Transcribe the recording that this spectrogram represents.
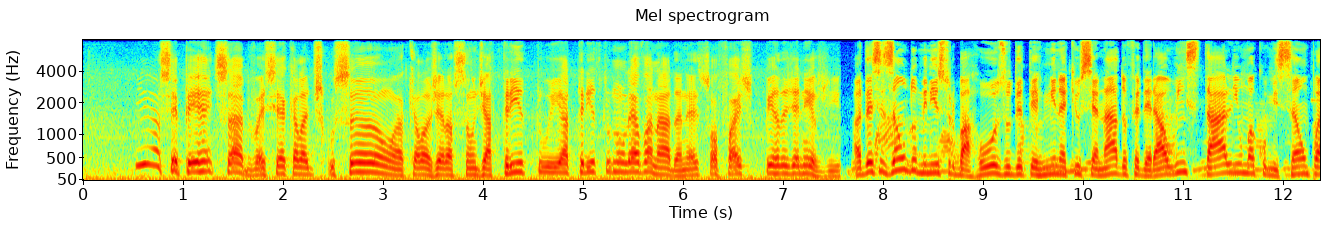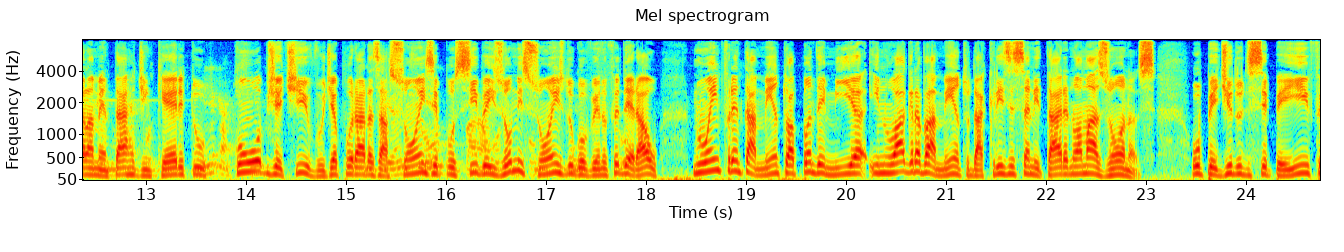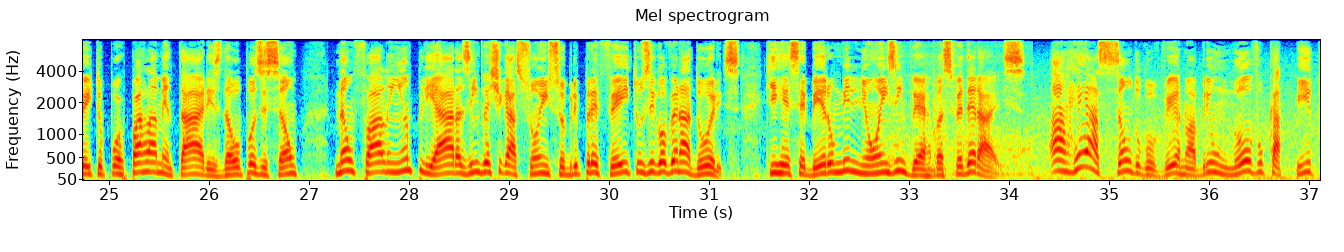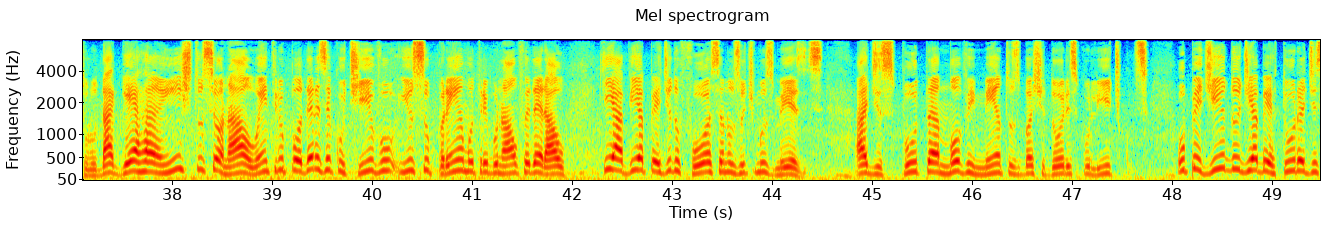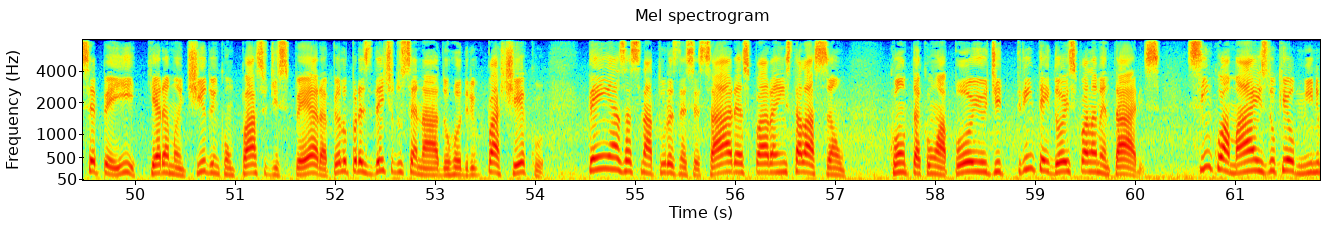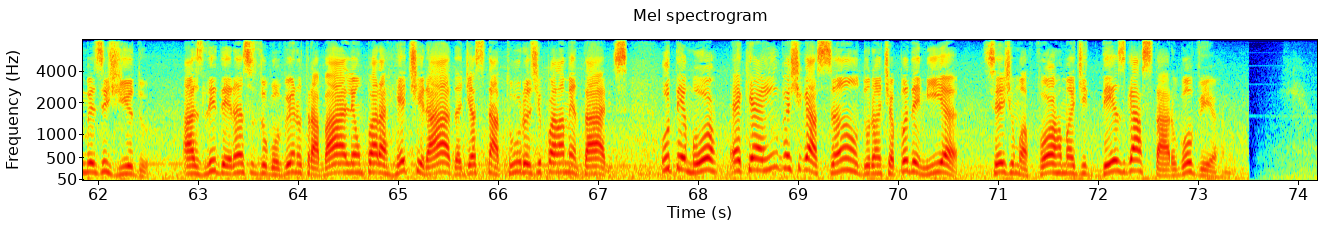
e a CPI, a gente sabe, vai ser aquela discussão, aquela geração de atrito, e atrito não leva a nada, né? Só faz perda de energia. A decisão do ministro Barroso determina que o Senado Federal instale uma comissão parlamentar de inquérito com o objetivo de apurar as ações e possíveis omissões do governo federal no enfrentamento à pandemia e no agravamento da crise sanitária no Amazonas. O pedido de CPI, feito por parlamentares da oposição, não fala em ampliar as investigações sobre prefeitos e governadores, que receberam milhões em verbas federais. A reação do governo abriu um novo capítulo da guerra institucional entre o Poder Executivo e o Supremo Tribunal Federal, que havia perdido força nos últimos meses. A disputa movimenta os bastidores políticos. O pedido de abertura de CPI, que era mantido em compasso de espera pelo presidente do Senado, Rodrigo Pacheco, tem as assinaturas necessárias para a instalação. Conta com o apoio de 32 parlamentares, cinco a mais do que o mínimo exigido. As lideranças do governo trabalham para a retirada de assinaturas de parlamentares. O temor é que a investigação durante a pandemia seja uma forma de desgastar o governo.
